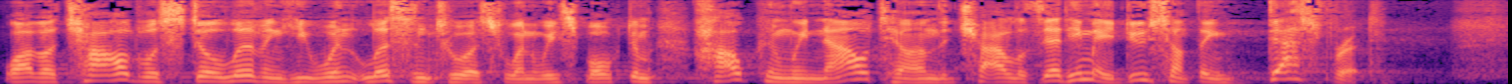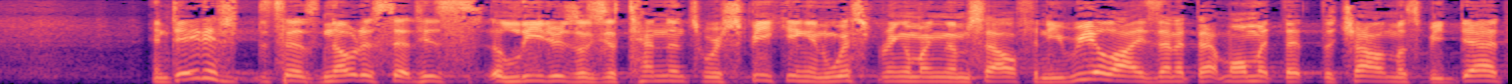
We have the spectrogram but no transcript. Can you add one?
while the child was still living, he wouldn't listen to us when we spoke to him. How can we now tell him the child is dead? He may do something desperate. And David says, notice that his leaders, his attendants were speaking and whispering among themselves, and he realized then at that moment that the child must be dead.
